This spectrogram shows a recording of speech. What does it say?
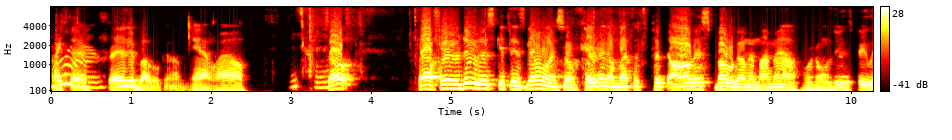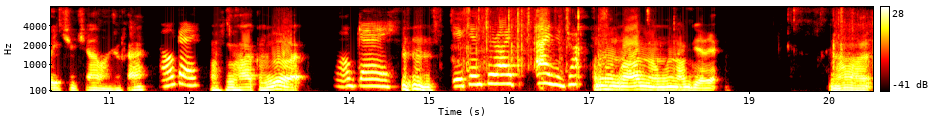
right there. Wow. Shredded bubble gum. Yeah, wow. That's cool. So, without further ado, let's get this going. So, Caitlin, I'm about to put all this bubble gum in my mouth. We're going to do this Big League Chew challenge, okay? okay. Let's see how I can do it. Okay. You can try. I can try. Mm, well, I know when I'll get it. All right.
